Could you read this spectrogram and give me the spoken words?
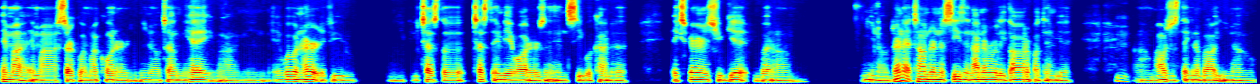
in my in my circle in my corner, you know, telling me, hey, I mean, it wouldn't hurt if you if you test the test the NBA waters and see what kind of experience you get. But um, you know, during that time during the season, I never really thought about the NBA. Mm. Um, I was just thinking about you know,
